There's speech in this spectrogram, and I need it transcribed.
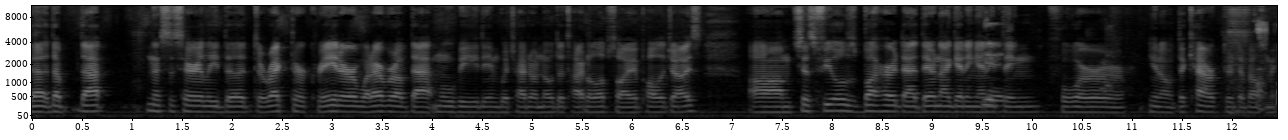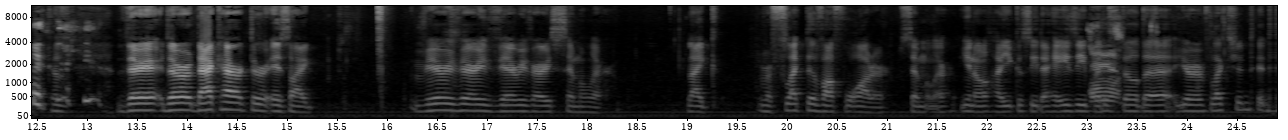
that the, that necessarily the director, creator, whatever of that movie, in which I don't know the title of, so I apologize. Um, just feels butthurt that they're not getting anything yeah. for you know the character development because they're, they're that character is like very very very very similar, like reflective off water, similar. You know how you can see the hazy, but it's still the your reflection. Did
